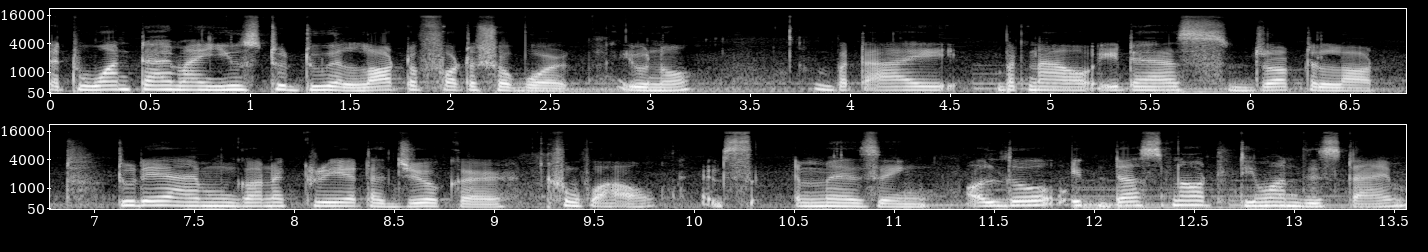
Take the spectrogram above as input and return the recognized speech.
At one time I used to do a lot of Photoshop work, you know, but I but now it has dropped a lot. Today I'm gonna create a Joker. wow, it's amazing. Although it does not demand this time,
